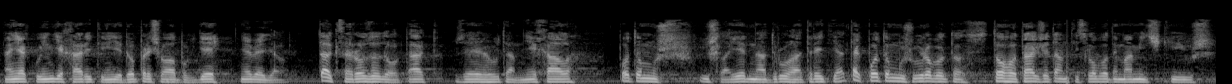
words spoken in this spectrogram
na nejakú inde charity, inde do alebo kde, nevedel. Tak sa rozhodol tak, že ho tam nechal potom už išla jedna, druhá, tretia, tak potom už urobil to z toho tak, že tam tí slobodné mamičky už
